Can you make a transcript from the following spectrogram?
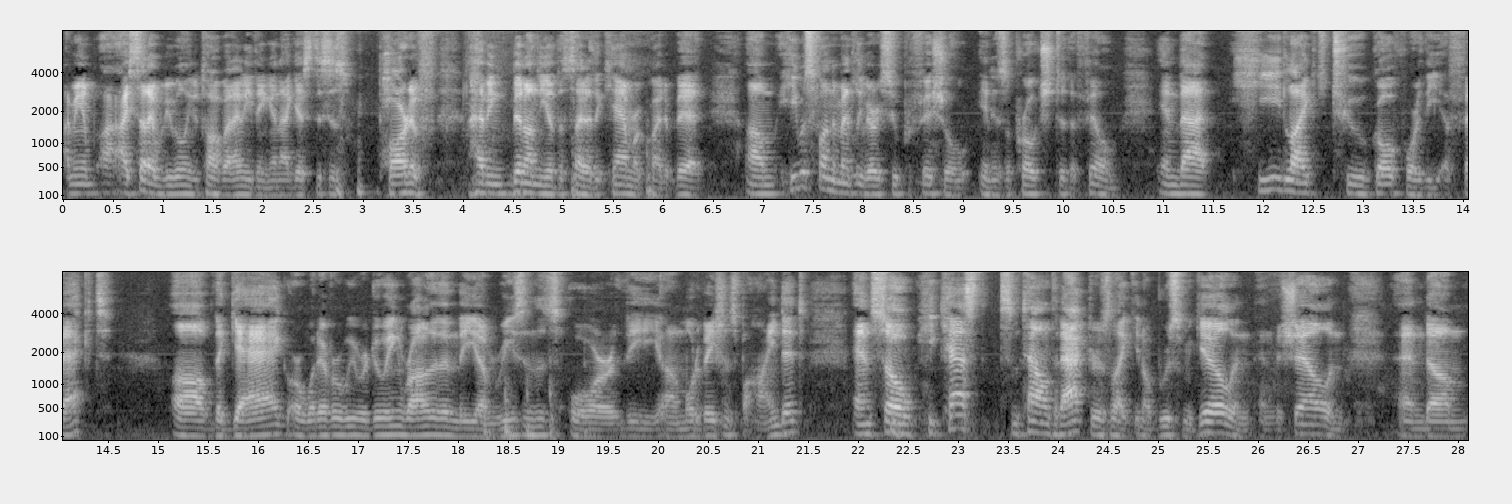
I mean, I said I would be willing to talk about anything, and I guess this is part of having been on the other side of the camera quite a bit. Um, he was fundamentally very superficial in his approach to the film, in that he liked to go for the effect of the gag or whatever we were doing rather than the um, reasons or the uh, motivations behind it. And so he cast some talented actors like you know Bruce McGill and, and Michelle and and um,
